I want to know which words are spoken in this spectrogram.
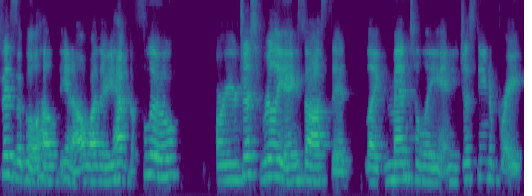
physical health, you know, whether you have the flu or you're just really exhausted, like mentally, and you just need a break.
